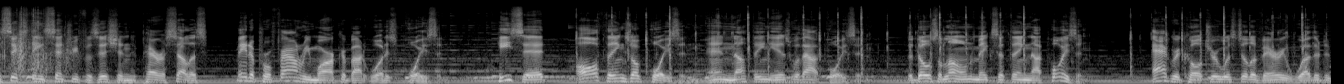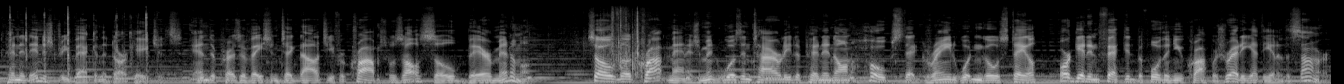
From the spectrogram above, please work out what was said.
The 16th century physician Paracelsus made a profound remark about what is poison. He said, All things are poison, and nothing is without poison. The dose alone makes a thing not poison. Agriculture was still a very weather dependent industry back in the Dark Ages, and the preservation technology for crops was also bare minimum. So the crop management was entirely dependent on hopes that grain wouldn't go stale or get infected before the new crop was ready at the end of the summer.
